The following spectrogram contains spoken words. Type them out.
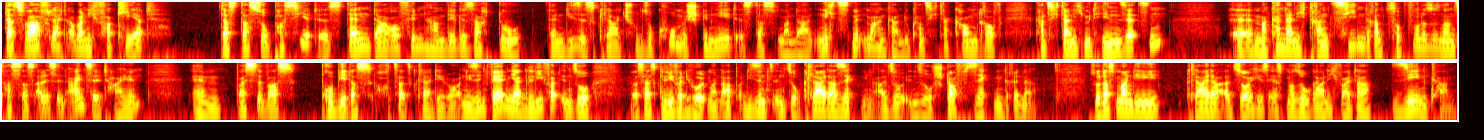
Das war vielleicht aber nicht verkehrt, dass das so passiert ist, denn daraufhin haben wir gesagt, du, wenn dieses Kleid schon so komisch genäht ist, dass man da nichts mitmachen kann, du kannst dich da kaum drauf, kannst dich da nicht mit hinsetzen, äh, man kann da nicht dran ziehen, dran zupfen oder so, sonst hast du das alles in Einzelteilen. Ähm, weißt du was? Probier das Hochzeitskleid hier Und die sind, werden ja geliefert in so, was heißt geliefert, die holt man ab, und die sind in so Kleidersäcken, also in so Stoffsäcken drinne, sodass man die Kleider als solches erstmal so gar nicht weiter sehen kann.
